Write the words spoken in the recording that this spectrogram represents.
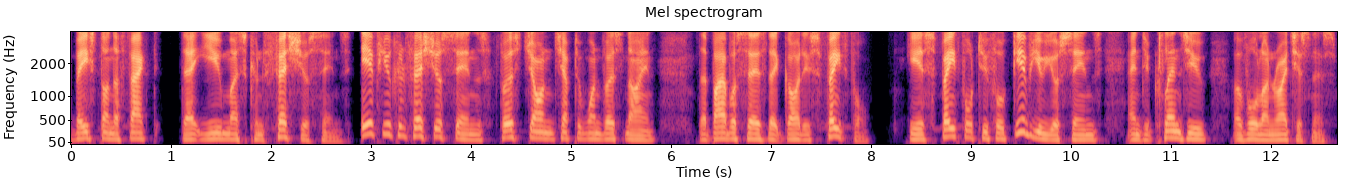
based on the fact that you must confess your sins. If you confess your sins, 1 John chapter 1 verse 9, the Bible says that God is faithful. He is faithful to forgive you your sins and to cleanse you of all unrighteousness.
